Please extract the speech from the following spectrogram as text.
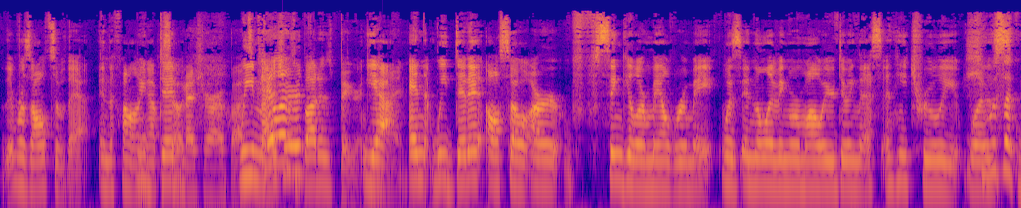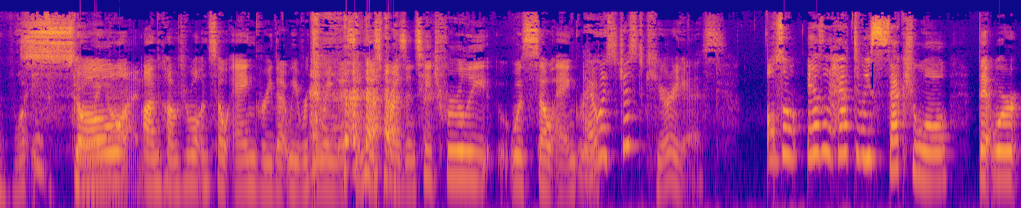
the results of that in the following We episode. We did measure our butts. We Kayla's measured- butt is bigger than Yeah, mine. and we did it. Also, our singular male roommate was in the living room while we were doing this, and he truly was. He was like, "What is so going on?" uncomfortable and so angry that we were doing this in his presence. He truly was so angry. I was just curious. Also, it doesn't have to be sexual that we're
